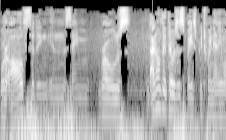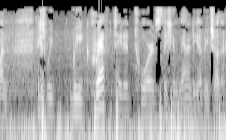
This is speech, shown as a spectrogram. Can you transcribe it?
were all sitting in the same rows. I don't think there was a space between anyone because we we gravitated towards the humanity of each other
